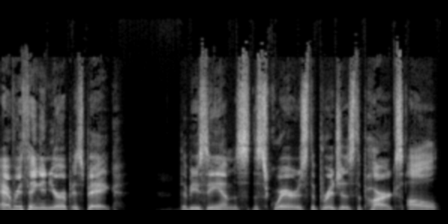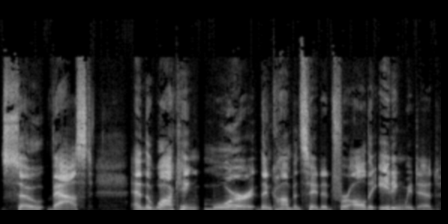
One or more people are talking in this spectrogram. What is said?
Everything in Europe is big the museums, the squares, the bridges, the parks, all so vast. And the walking more than compensated for all the eating we did.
